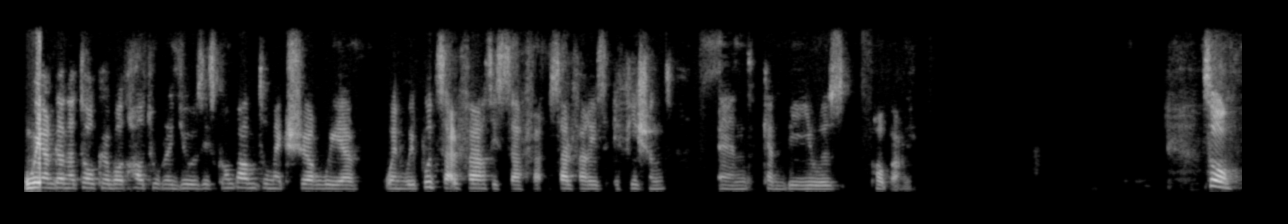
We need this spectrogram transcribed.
we are going to talk about how to reduce this compound to make sure we have, when we put sulfur, this sulfur, sulfur is efficient and can be used properly. So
